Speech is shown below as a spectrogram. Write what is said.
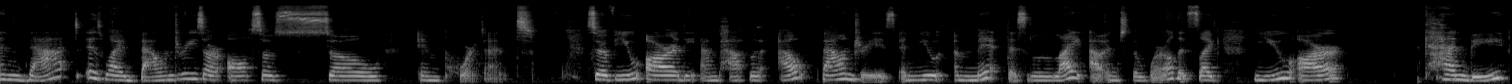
And that is why boundaries are also so important. So if you are the empath without boundaries and you emit this light out into the world, it's like you are can be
